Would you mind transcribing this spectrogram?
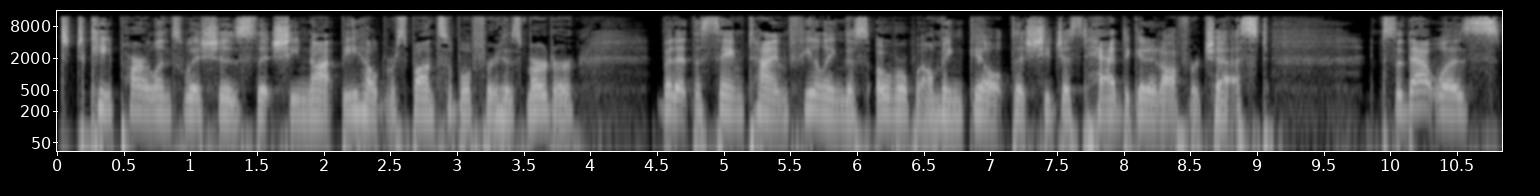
to keep Harlan's wishes that she not be held responsible for his murder, but at the same time feeling this overwhelming guilt that she just had to get it off her chest. So that was,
